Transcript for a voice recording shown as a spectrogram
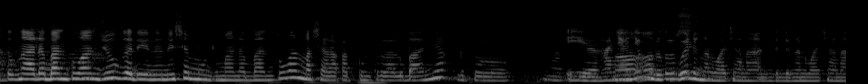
gitu. Nggak ada bantuan juga di Indonesia. Mau gimana bantuan? Masyarakat pun terlalu banyak gitu loh Ngerti. Iya, hanya aja Oh, oh, menurut terus- gue dengan wacana dengan wacana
